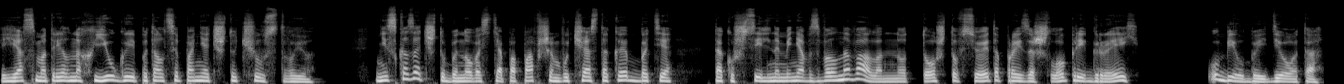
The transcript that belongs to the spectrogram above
Я смотрел на Хьюга и пытался понять, что чувствую. Не сказать, чтобы новость о попавшем в участок Эбботе так уж сильно меня взволновала, но то, что все это произошло при Грей, убил бы идиота.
